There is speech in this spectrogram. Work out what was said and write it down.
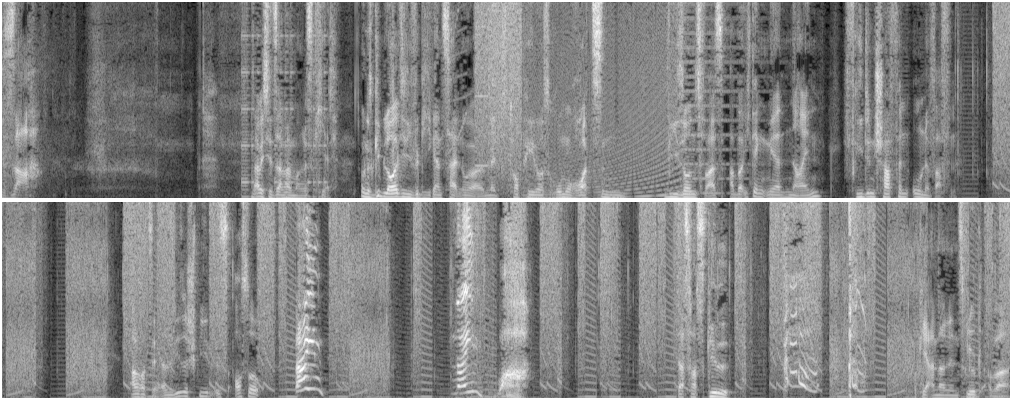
So. Da habe ich jetzt einfach mal riskiert. Und es gibt Leute, die wirklich die ganze Zeit nur mit Torpedos rumrotzen, wie sonst was. Aber ich denke mir, nein, Frieden schaffen ohne Waffen. Aber trotzdem, also dieses Spiel ist auch so... Nein! Nein! Wow! Das war Skill. Okay, anderen ins Glück, aber...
